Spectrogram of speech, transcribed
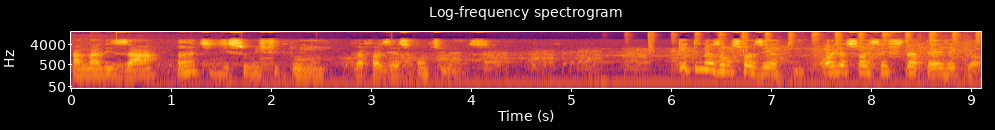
analisar antes de substituir para fazer as continhas. O que, que nós vamos fazer aqui? Olha só essa estratégia aqui. Ó.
